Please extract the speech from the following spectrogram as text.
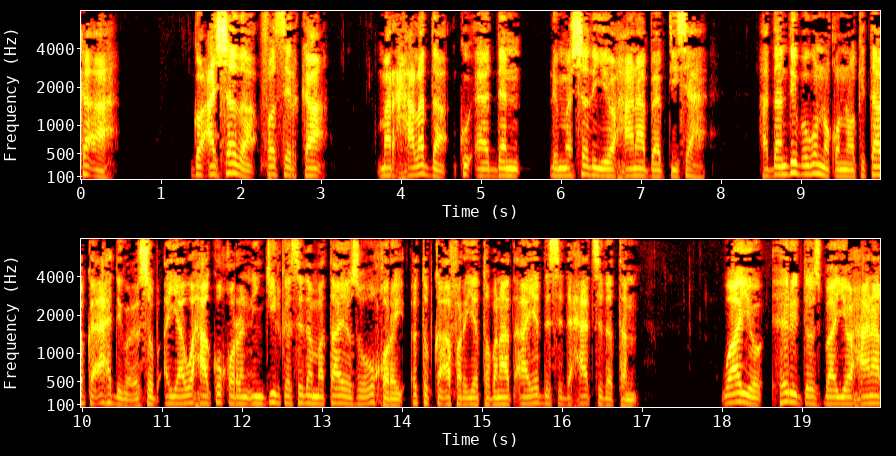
ka ah gocashada fasirka marxaladda ku aadan dhimashadii yooxanaa baabtiisaha. Haddaan dib ugu noqonno kitaabka axdiga cusub ayaa waxaa ku qoran injiilka sida matayos uu u qoray cutubka afar iyo tobanaad aayadda saddexaad sida tan waayo herodos baa yooxanaa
